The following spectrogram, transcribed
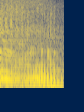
Oh.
